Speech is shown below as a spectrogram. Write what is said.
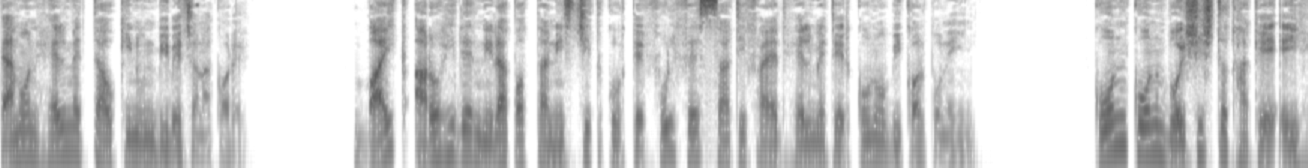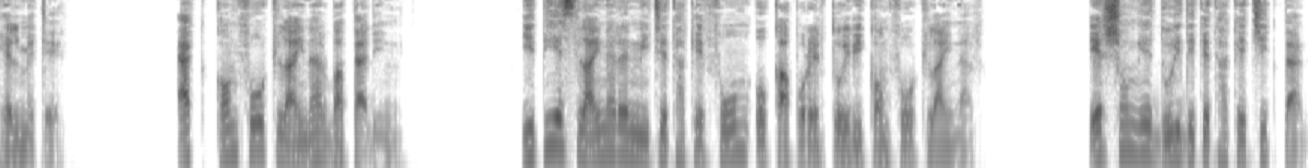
তেমন হেলমেটটাও কিনুন বিবেচনা করে। বাইক আরোহীদের নিরাপত্তা নিশ্চিত করতে ফুল ফেস সার্টিফায়েড হেলমেটের কোনো বিকল্প নেই। কোন কোন বৈশিষ্ট্য থাকে এই হেলমেটে? এক, কমফোর্ট লাইনার বা প্যাডিং। ইপিএস লাইনারের নিচে থাকে ফোম ও কাপড়ের তৈরি কমফোর্ট লাইনার। এর সঙ্গে দুই দিকে থাকে চিক প্যাড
